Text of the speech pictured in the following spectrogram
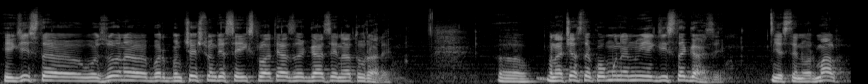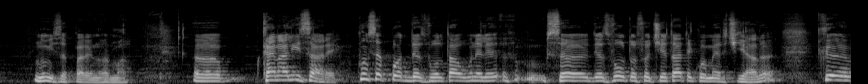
există o zonă, Bărbâncești, unde se exploatează gaze naturale. Uh, în această comună nu există gaze. Este normal? Nu mi se pare normal. Canalizare. Cum se pot dezvolta unele, să dezvolt o societate comercială că,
